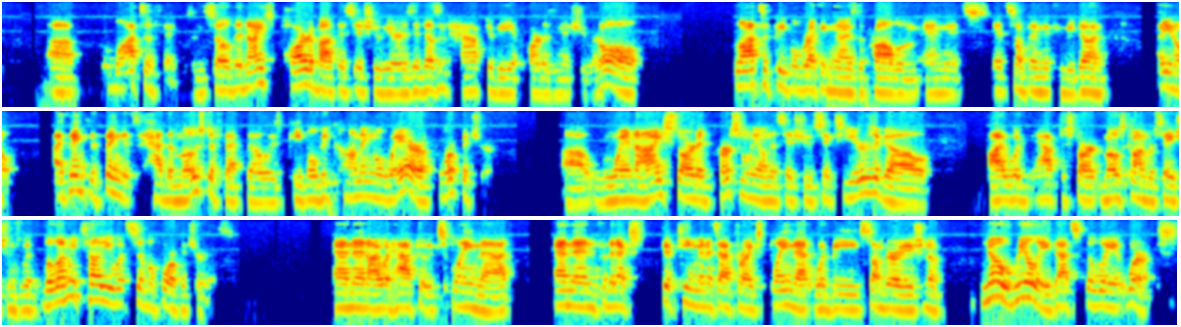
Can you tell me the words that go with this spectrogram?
uh, lots of things. And so the nice part about this issue here is it doesn't have to be a partisan issue at all. Lots of people recognize the problem, and it's it's something that can be done. You know, I think the thing that's had the most effect, though, is people becoming aware of forfeiture. Uh, when I started personally on this issue six years ago, I would have to start most conversations with, well, let me tell you what civil forfeiture is. And then I would have to explain that. And then for the next 15 minutes after I explain that would be some variation of, no, really, that's the way it works.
